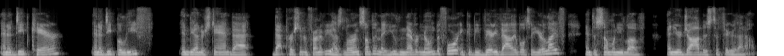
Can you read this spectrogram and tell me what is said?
and a deep care and a deep belief in the understand that that person in front of you has learned something that you've never known before and could be very valuable to your life and to someone you love and your job is to figure that out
